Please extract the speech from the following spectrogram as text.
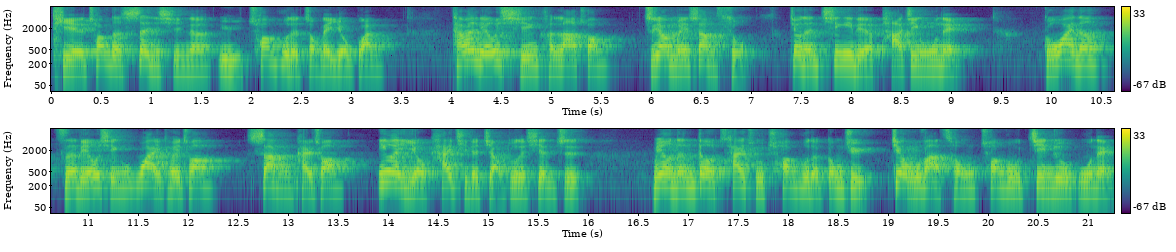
铁窗的盛行呢，与窗户的种类有关。台湾流行横拉窗，只要没上锁，就能轻易的爬进屋内。国外呢，则流行外推窗、上开窗，因为有开启的角度的限制，没有能够拆除窗户的工具，就无法从窗户进入屋内。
